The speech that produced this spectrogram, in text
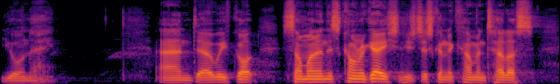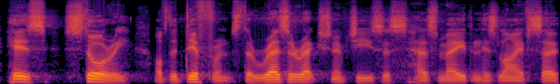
your name. And uh, we've got someone in this congregation who's just going to come and tell us his story of the difference the resurrection of Jesus has made in his life. So,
